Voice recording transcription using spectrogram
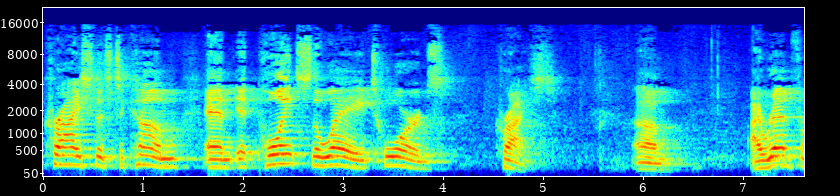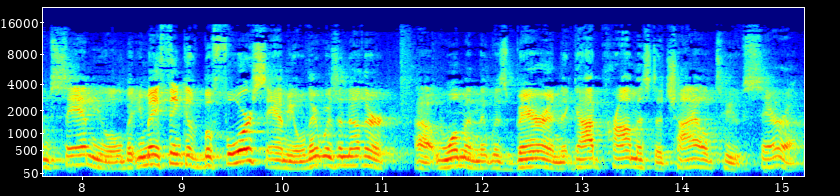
Christ that's to come, and it points the way towards Christ. Um, I read from Samuel, but you may think of before Samuel, there was another uh, woman that was barren that God promised a child to, Sarah.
